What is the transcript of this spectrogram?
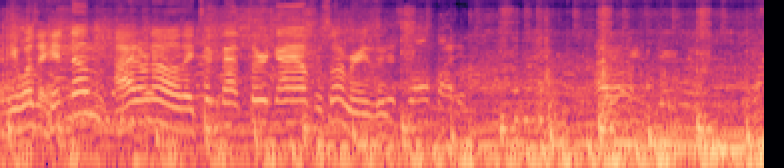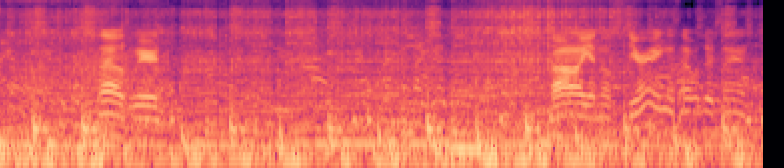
If he wasn't hitting them, I don't know. They took that third guy out for some reason. disqualified him. I don't know. That was weird. Oh, yeah, no steering? Is that what they're saying?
